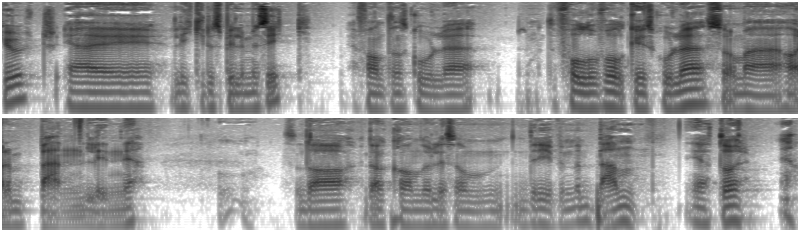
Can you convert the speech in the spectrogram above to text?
kult. Jeg liker å spille musikk. Jeg fant en skole som heter Follo folkehøgskole, som er, har en bandlinje. Så da, da kan du liksom drive med band i ett år. ja.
